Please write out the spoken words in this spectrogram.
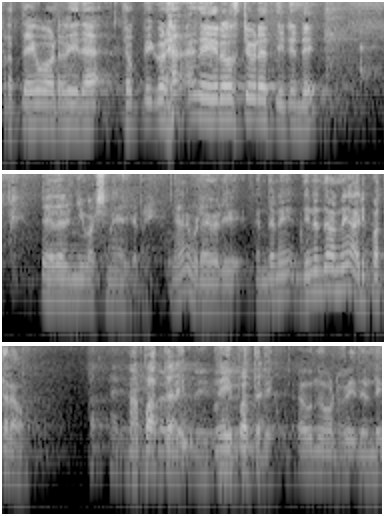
പ്രത്യേകം ഓർഡർ ചെയ്ത തൊപ്പിക്കൂടെ നെയ് റോസ്റ്റ് ഇവിടെ എത്തിയിട്ടുണ്ട്. ഏതായാലും ഇനി ഭക്ഷണം കഴിക്കട്ടെ. ഞാനിവിടെ ഒരു എന്താണ് ഇതിനെന്താ പറഞ്ഞത് അരിപ്പത്തലോ? ആ പത്തൽ. നെയ്പത്തൽ അതൊന്ന് ഓർഡർ ചെയ്തിട്ടുണ്ട്.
